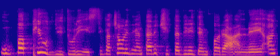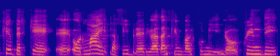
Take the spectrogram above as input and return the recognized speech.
un po' più di turisti, facciamoli diventare cittadini temporanei, anche perché eh, ormai la fibra è arrivata anche in Valcomino, quindi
